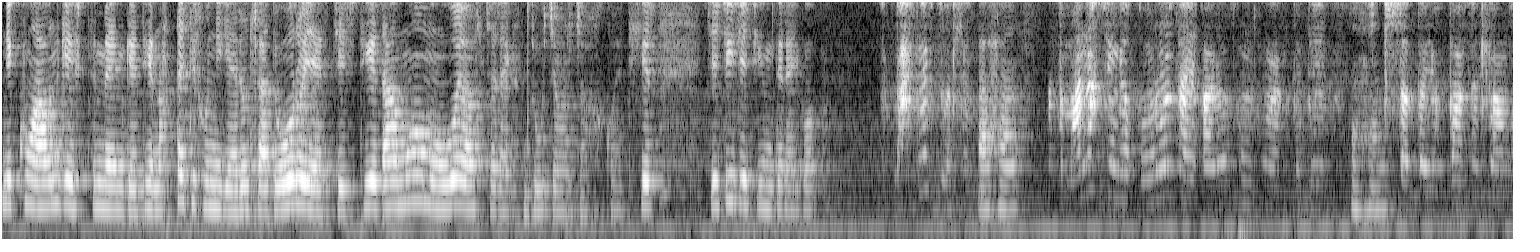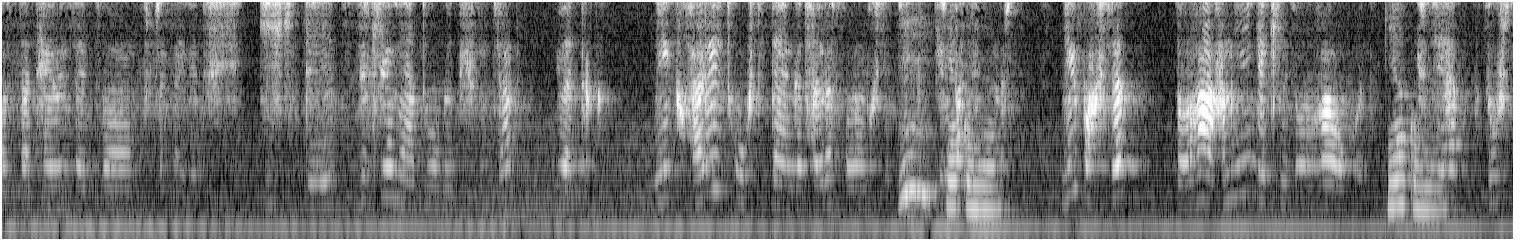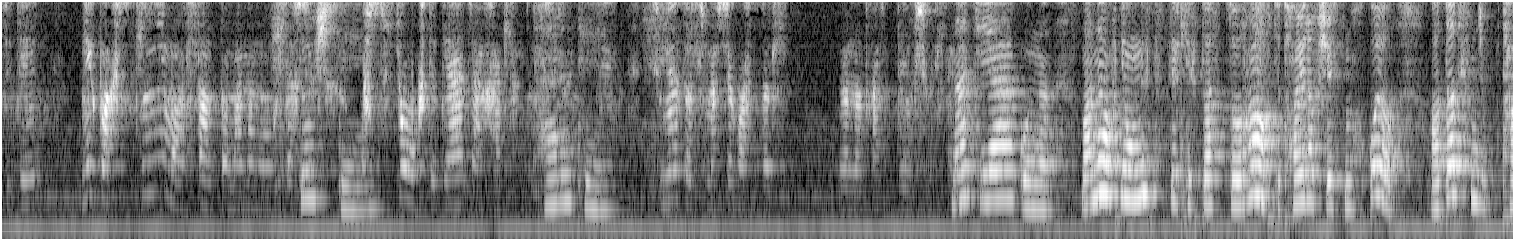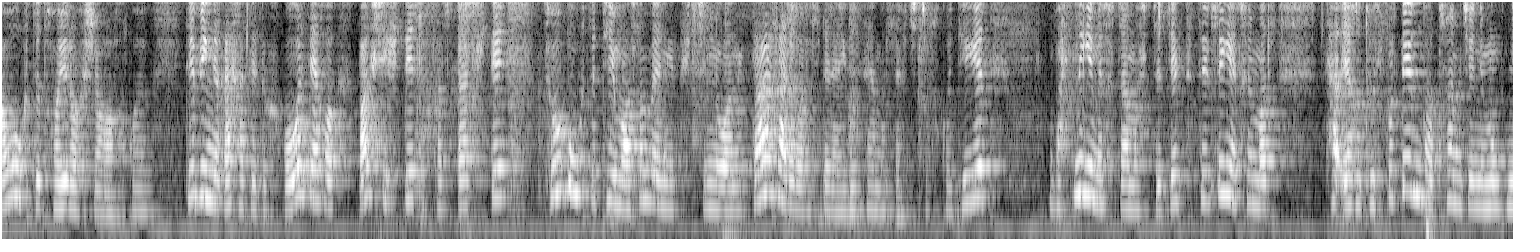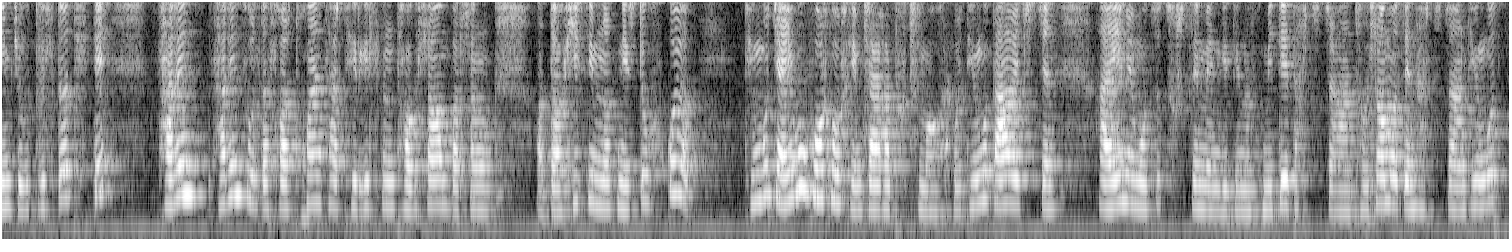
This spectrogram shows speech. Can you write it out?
нэг хүн авна гэрсэн байна гэ. Тэгээ надтай тэр хүнийг яриулаад өөрөө ярьж иж. Тэгээд аа мөө мөө өвөө явуулчаарай гэсэн зүгж явуулж байгаа байхгүй. Тэгэхээр жижиг жижиг юм дээр айгу бас нэг зүйл. Аха. Манайх чи ингээ 3 сая гаруй хүн хүн амтаа тий. Гэтэл одоо Япон солонгос за 50 сая 130 сая гээд гихтээ цэцэрлэгийн ядуу гэдгсэн чинь юу яадаг. Нэг 20 дэх хүүхэдтэй ингээд 2-оос 3 багш чинь тэр бас дээ. Нэг багшд 6 хамгийн дээдл нь 6 хүүхэд. Яг үнэ. Зөв шүү дээ тий. Нэг багш тийм олон одоо манай Монголоор шүү дээ. 30 хүүхэдэд яаж анхаарал хандуулж. Харин тийм. Тэрнээс болж маш их бас л юмнууд гардаг юм шиг үлээ. Наа чи яг үнэ. Манай охины өмнөх цэцэрлэгт бас 6 хүүхэд 2 огш байсан байхгүй юу? Одоо тэгсэн чи 5 хүүхэд 2 огш байгаа байхгүй юу? Тэг би ингээ гайхаад байдаг байхгүй. Уус яг багш ихтэй л бахал да. Гэхдээ цөөхөн хүүхэд тийм олон байна гэдэг чинь нөгөө нэг заа хараг орол дээр айгүй сайн бол авчиж байгаа байхгүй. Тэгээд бас нэг юм ярих чам марчиж яг цэцэрлэг ярих юм бол яг төлбөр дээр нь тодорхой хэмжээний мөнгө нэмж өгдөг л дөө. Гэхдээ сарын сарын сүүлд болохоор тухайн сард хэрэгэлсэн тоглоом болон одоо хийсэн юмнууд нэрдэг байхгүй юу? Тэнгүүч айгүй хөөх хөөх юм заагаад өгсөн байгаа байхгүй. Тэнгүүт аав ээж чинь а ийм юм үзэж сурсан юм байна гэдгийг бас мэдээд авчиж байгаа. Тоглоомуудыг харчиж байгаа. Тэнгүүт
